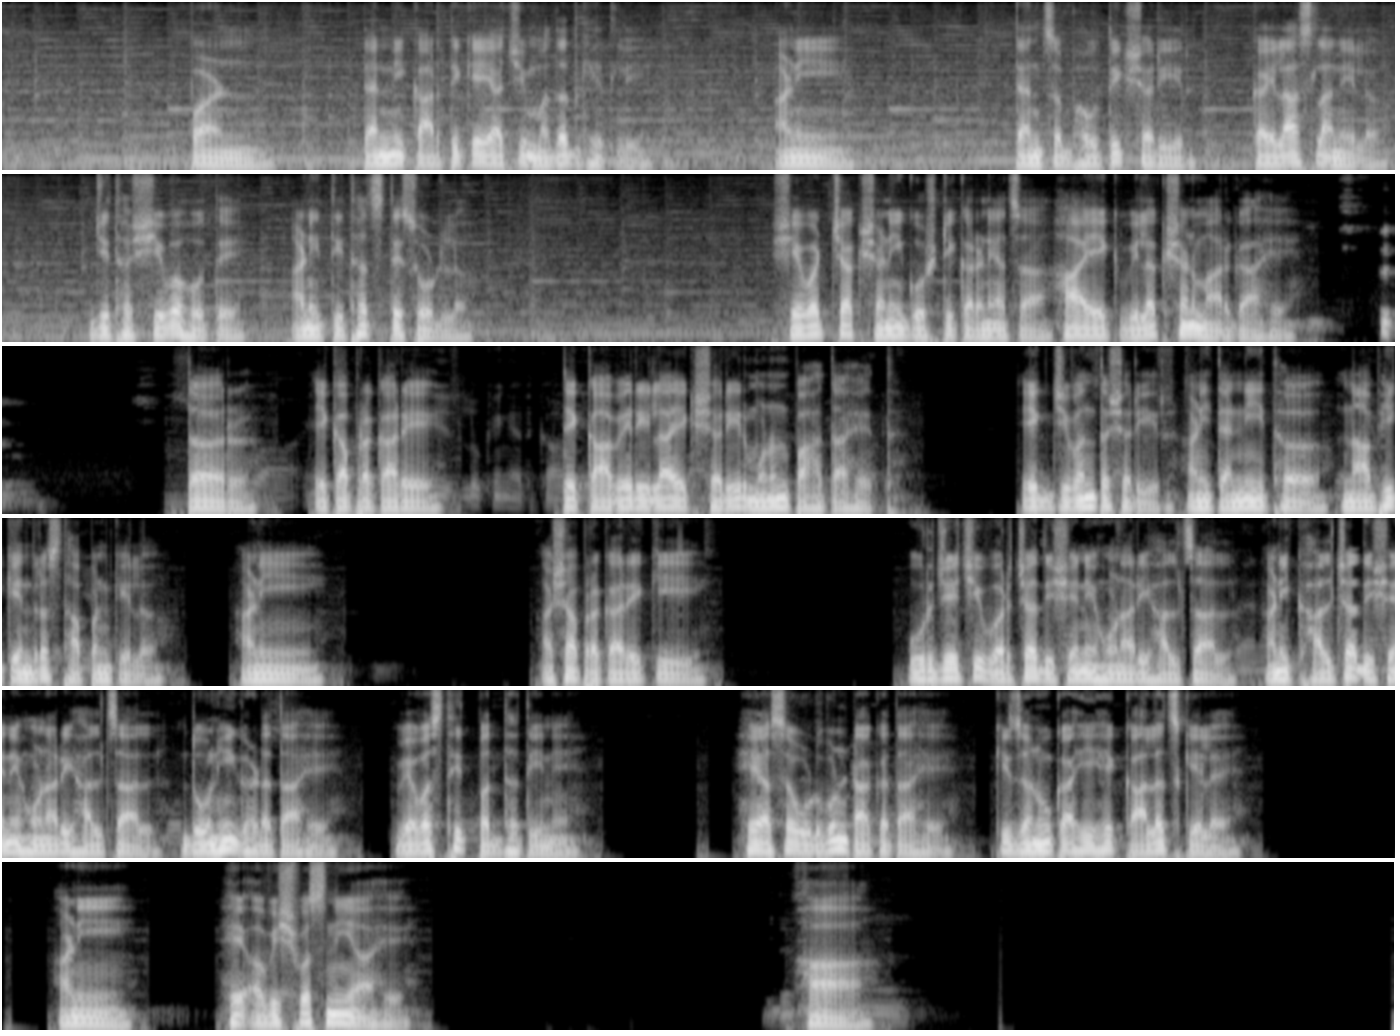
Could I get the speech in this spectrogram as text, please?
पण त्यांनी कार्तिकेयाची मदत घेतली आणि त्यांचं भौतिक शरीर कैलासला नेलं जिथं शिव होते आणि तिथंच ते सोडलं. शेवटच्या क्षणी गोष्टी करण्याचा हा एक विलक्षण मार्ग आहे. तर एका प्रकारे ते कावेरीला एक शरीर म्हणून पाहत आहेत. एक जिवंत शरीर आणि त्यांनी इथं नाभी केंद्र स्थापन केलं आणि अशा प्रकारे की ऊर्जेची वरच्या दिशेने होणारी हालचाल आणि खालच्या दिशेने होणारी हालचाल दोन्ही घडत आहे व्यवस्थित पद्धतीने. हे असं उडवून टाकत आहे की जणू काही हे कालच केलंय आणि हे अविश्वसनीय आहे. हा.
